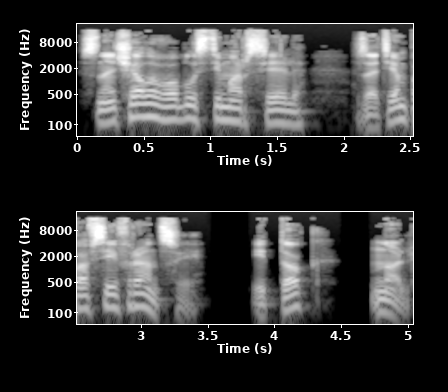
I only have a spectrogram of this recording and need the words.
Сначала в области Марселя, затем по всей Франции. Итог — ноль.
